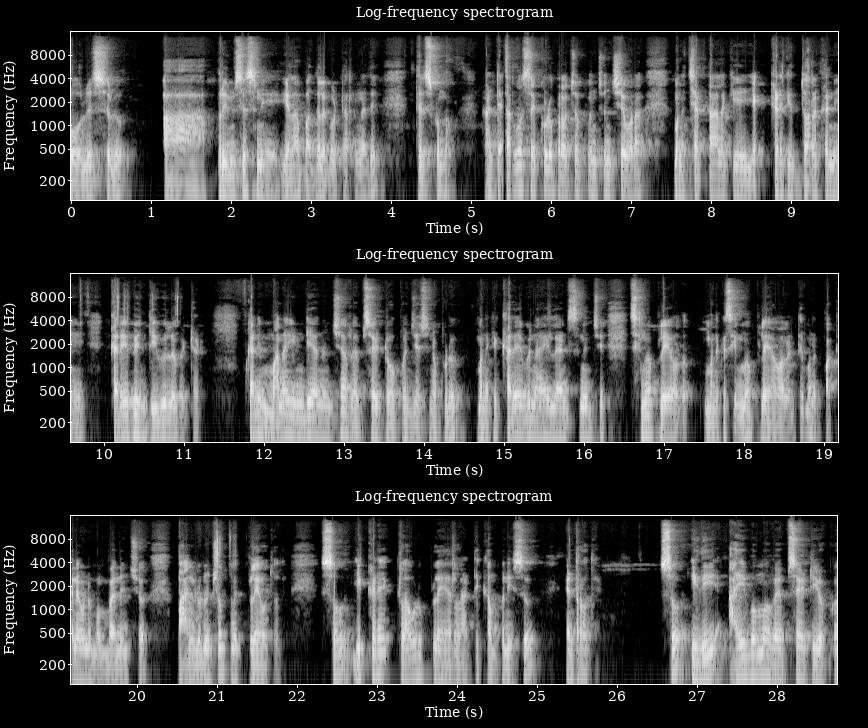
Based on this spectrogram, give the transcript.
పోలీసులు ఆ ప్రిన్సెస్ని ఎలా బద్దలు కొట్టారన్నది తెలుసుకుందాం. అంటే సర్వస్ ఎక్కడో ప్రపంచం చివర మన చట్టాలకి ఎక్కడికి దొరకని కరేబియన్ దీవుల్లో పెట్టాడు. కానీ మన ఇండియా నుంచి ఆ వెబ్సైట్ ఓపెన్ చేసినప్పుడు మనకి కరేబియన్ ఐలాండ్స్ నుంచి సినిమా ప్లే అవ్వదు మనకి సినిమా ప్లే అవ్వాలంటే మనకి పక్కనే ఉన్న ముంబై నుంచో బెంగళూరు నుంచో మనకి ప్లే అవుతుంది. సో ఇక్కడే క్లౌడ్ ప్లేయర్ లాంటి కంపెనీస్ ఎంటర్ అవుతాయి. సో ఇది ఐబొమ్మ వెబ్సైట్ యొక్క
